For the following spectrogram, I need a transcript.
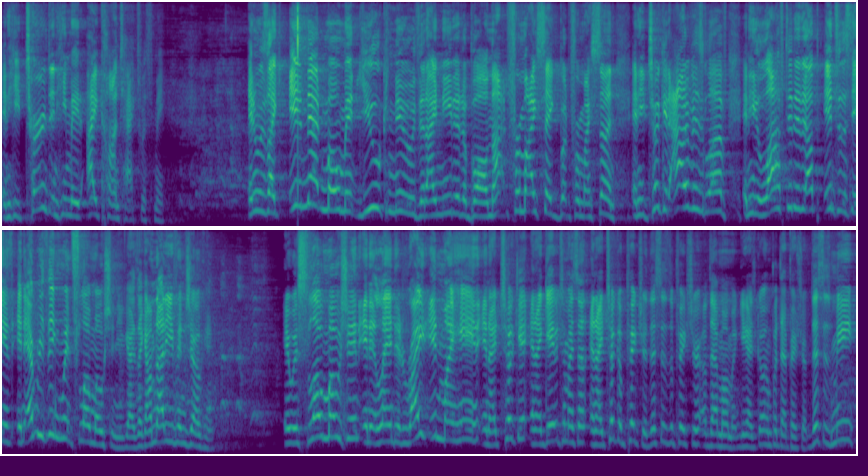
and he turned and he made eye contact with me. And it was like in that moment, you knew that I needed a ball, not for my sake, but for my son. And he took it out of his glove and he lofted it up into the stands, and everything went slow motion, you guys. Like, I'm not even joking. It was slow motion and it landed right in my hand, and I took it and I gave it to my son, and I took a picture. This is the picture of that moment. You guys go ahead and put that picture up. This is me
